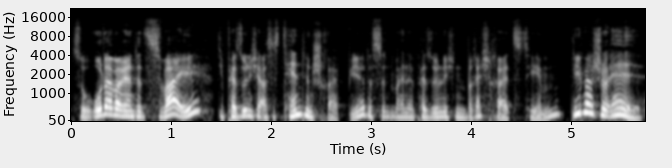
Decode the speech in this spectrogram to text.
So, oder Variante 2, die persönliche Assistentin schreibt mir, das sind meine persönlichen Brechreizthemen. Lieber Joel,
